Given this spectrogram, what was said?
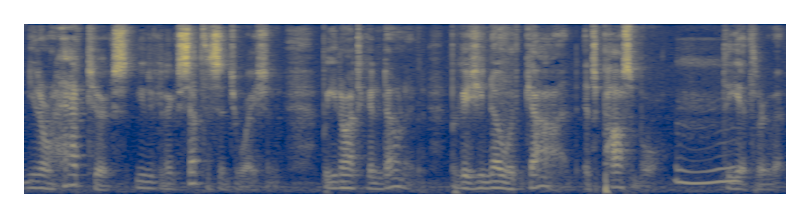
you don't have to. ex- You can accept the situation, but you don't have to condone it because you know with God it's possible to get through it.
